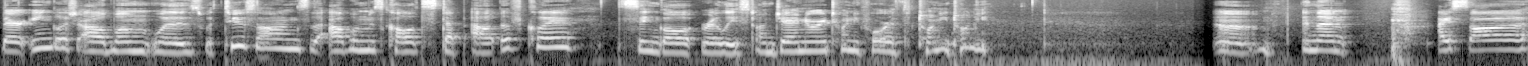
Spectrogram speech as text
their English album was with two songs. The album is called Step Out of Clé, single released on January 24th, 2020. Um, and then I saw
